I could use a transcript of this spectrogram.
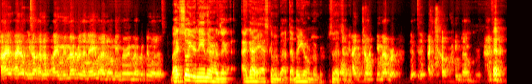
I, I don't, you know, I don't. I remember the name. I don't even remember doing it. I saw your name there. I was like, I got to ask him about that, but you don't remember, so that's okay. I don't remember. I don't remember.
